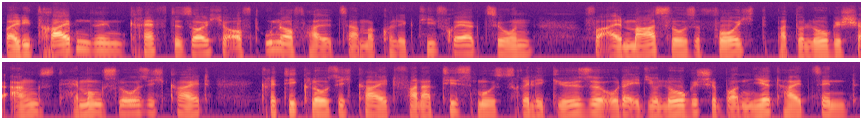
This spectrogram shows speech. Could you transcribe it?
Weil die treibenden Kräfte solcher oft unaufhaltsamer Kollektivreaktionen vor allem maßlose Furcht, pathologische Angst, Hemmungslosigkeit, Kritiklosigkeit, Fanatismus, religiöse oder ideologische Borniertheit sind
